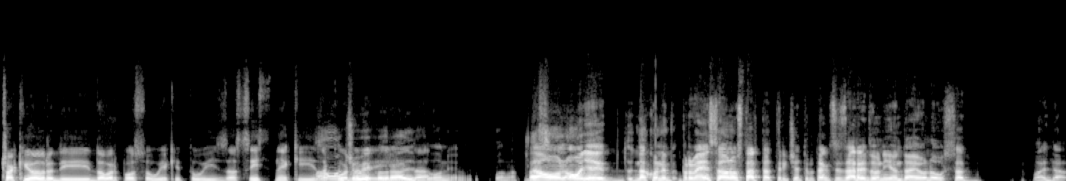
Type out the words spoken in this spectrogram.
čak i odradi dobar posao, uvijek je tu i za asist neki, i za A on će uvijek odraditi, da. on je ona Da, on, on je nakon prvenstva ono starta 3-4 utakmice zaredom i onda je ono sad valjda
